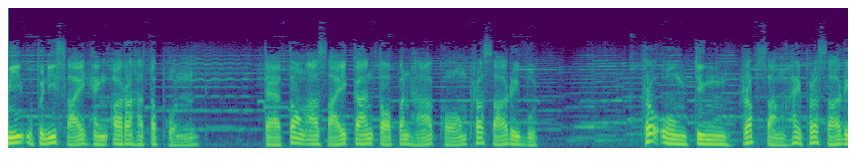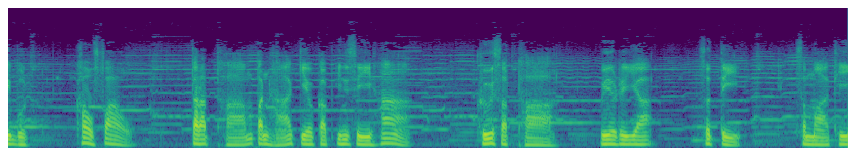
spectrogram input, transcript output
มีอุปนิสัยแห่งอรหัตผล แต่ต้องอาศัยการตอบปัญหาของพระสารีบุตร พระองค์จึงรับสั่งให้พระสารีบุตรเข้าเฝ้า ตรัสถามปัญหาเกี่ยวกับอินทรีห้าคือศรัทธา วิริยะ สติ สมาธิ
